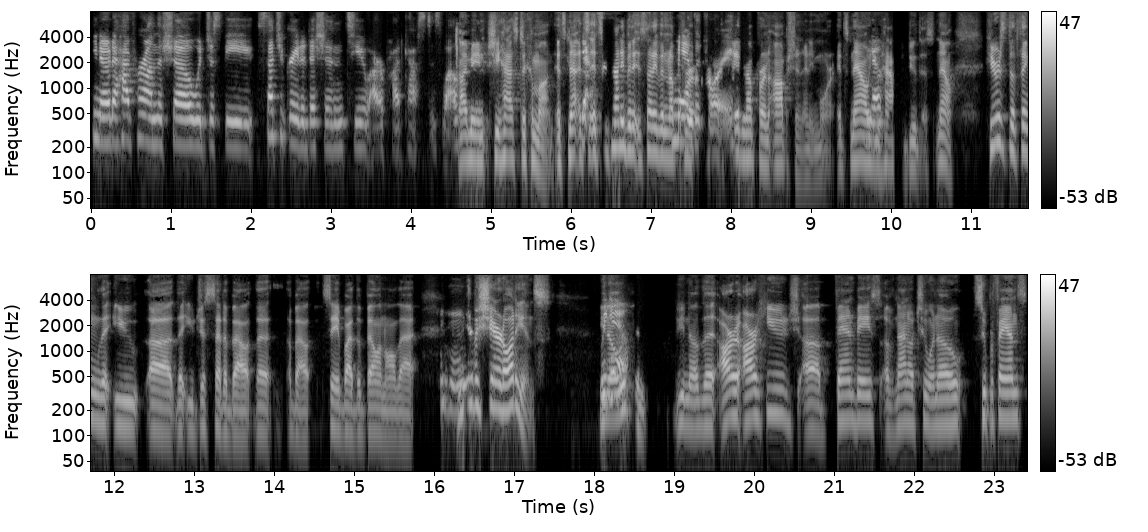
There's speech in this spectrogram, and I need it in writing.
you know, to have her on the show would just be such a great addition to our podcast as well. I mean, she has to come on. It's not. It's, Yes. it's not even. It's not even up Mandatory. for. it's not even up for an option anymore. It's now Yep. you have to do this. Now, here's the thing that you uh, that you just said about the about Saved by the Bell and all that. Mhm. We have a shared audience. You We know, listen, you know the our our huge uh, fan base of 90210 super fans.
